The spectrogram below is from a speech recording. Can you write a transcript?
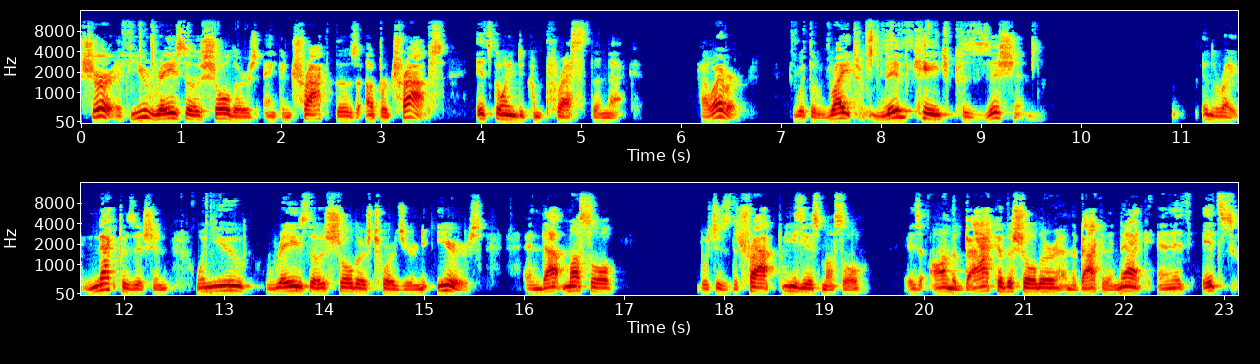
sure, if you raise those shoulders and contract those upper traps, it's going to compress the neck. However, with the right rib cage position, in the right neck position, when you raise those shoulders towards your ears, and that muscle, which is the trapezius muscle, is on the back of the shoulder and the back of the neck, and it's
